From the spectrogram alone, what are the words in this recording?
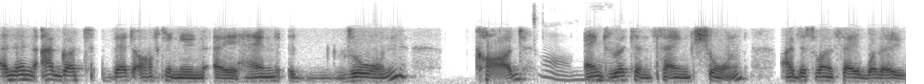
And then I got that afternoon a hand drawn card Oh, and written saying, Sean, I just want to say what a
